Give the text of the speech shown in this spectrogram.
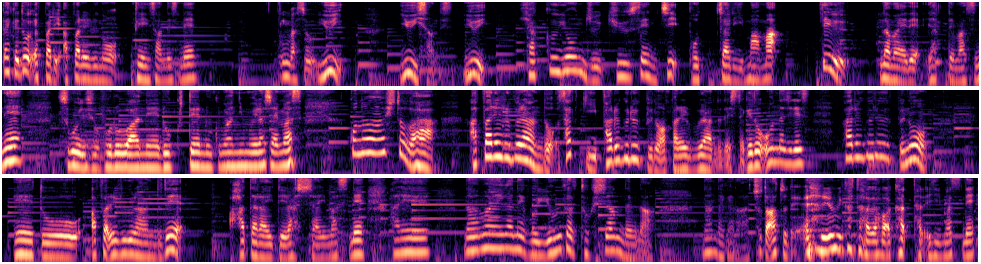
だけど、やっぱりアパレルの店員さんですね。いますよ。ゆい。ゆいさんです。ゆい。149センチ、ぽっちゃりママっていう名前でやってますね。すごいですよ。フォロワーね、6.6万人もいらっしゃいます。この人は、アパレルブランド、さっきパルグループのアパレルブランドでしたけど、同じです。パルグループの、えっ、ー、と、アパレルブランドで働いていらっしゃいますね。あれ、名前がね、これ読み方特殊なんだよな。なんだっけな、ちょっと後で 読み方が分かったら言いますね。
